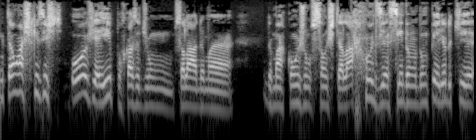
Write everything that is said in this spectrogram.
Então acho que existe, houve aí, por causa de um, sei lá, de uma, de uma conjunção estelar, vamos dizer assim, de um, de um, período que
